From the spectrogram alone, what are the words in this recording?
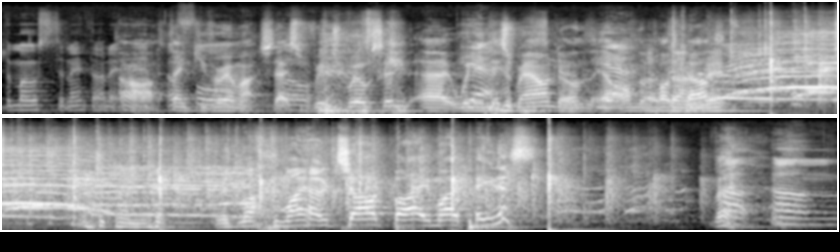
the most, and I thought it. Oh, had a thank you full very much. That's flow. Rich Wilson uh, winning Yeah. this round on, the- Yeah. on the Well done, podcast with my, my own child biting my penis. Uh, um,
